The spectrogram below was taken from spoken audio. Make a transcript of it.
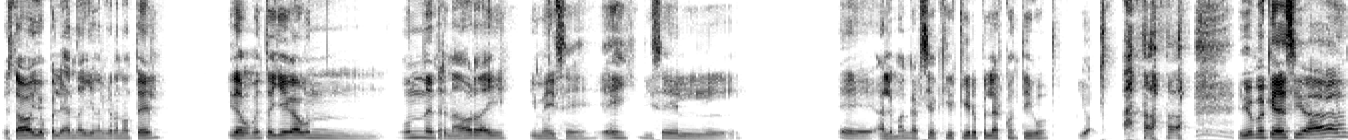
estaba yo peleando ahí en el Gran Hotel. Y de momento llega un, un entrenador de ahí y me dice, hey, dice el eh, Alemán García que quiere pelear contigo. Y yo, y yo me quedé así, ah,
